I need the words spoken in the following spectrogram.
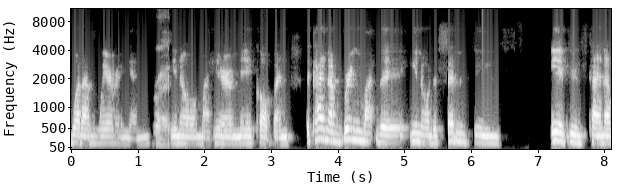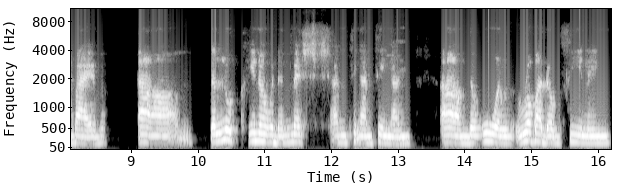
what I'm wearing and right. you know my hair and makeup and to kind of bring back the you know the 70s 80s kind of vibe um the look you know with the mesh and thing and thing and um the whole rub-a-dub feeling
